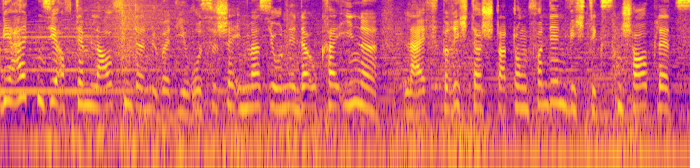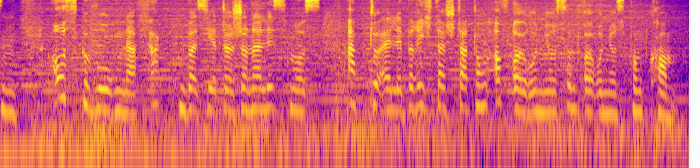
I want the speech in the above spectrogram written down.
Wir halten Sie auf dem Laufenden über die russische Invasion in der Ukraine. Live-Berichterstattung von den wichtigsten Schauplätzen. Ausgewogener, faktenbasierter Journalismus. Aktuelle Berichterstattung auf Euronews und euronews.com.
